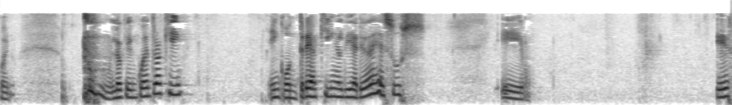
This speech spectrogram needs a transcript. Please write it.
Bueno, lo que encuentro aquí, encontré aquí en el diario de Jesús, eh, es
